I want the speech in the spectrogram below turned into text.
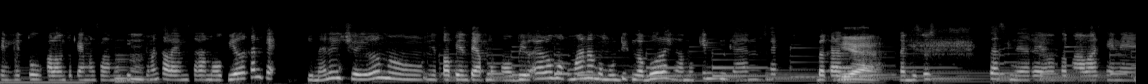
itu kalau untuk yang masalah mudik. Mhm. Cuman kalau yang misalkan mobil kan kayak gimana cuy lo mau nyetopin tiap mobil, eh lo mau ke mana mau mudik nggak boleh nggak mungkin kan, maksudnya bakalan Iya. lebih susah sebenarnya untuk ngawasinnya.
